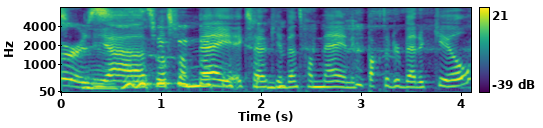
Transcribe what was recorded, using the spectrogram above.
yours. Ja, het was van mij. Ik zei ook, je bent van mij. En ik pakte er bij de keel.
